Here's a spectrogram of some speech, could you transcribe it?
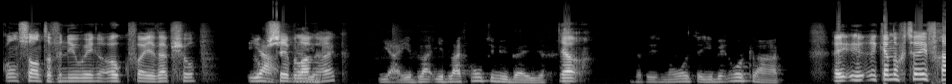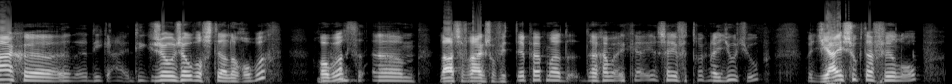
Constante vernieuwingen ook van je webshop. Ja, is zeer belangrijk. Ja, je, ja, je, blijft, je blijft continu bezig. Ja. Dat is nooit, je bent nooit klaar. Hey, ik heb nog twee vragen eh, die ik, die ik sowieso wil stellen, Robert. Robert, ja. um, laatste vraag is of je tip hebt, maar daar gaan we, ik ga eerst even terug naar YouTube. Want jij zoekt daar veel op.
